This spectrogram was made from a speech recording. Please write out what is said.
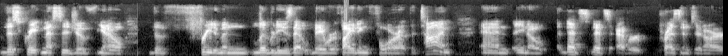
this great message of, you know, the freedom and liberties that they were fighting for at the time. And, you know, that's that's ever present in our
